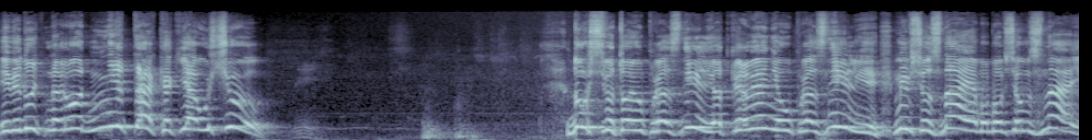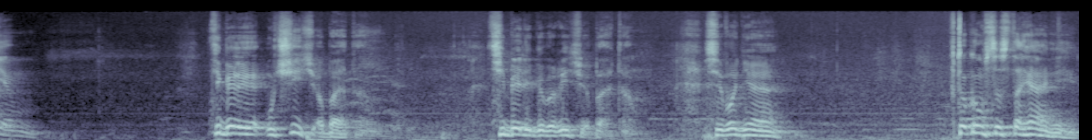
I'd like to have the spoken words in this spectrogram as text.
и ведут народ не так, как я учу. Дух Святой упразднили, откровение упразднили. Мы все знаем, обо всем знаем. Тебе ли учить об этом? Тебе ли говорить об этом? Сегодня в таком состоянии.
